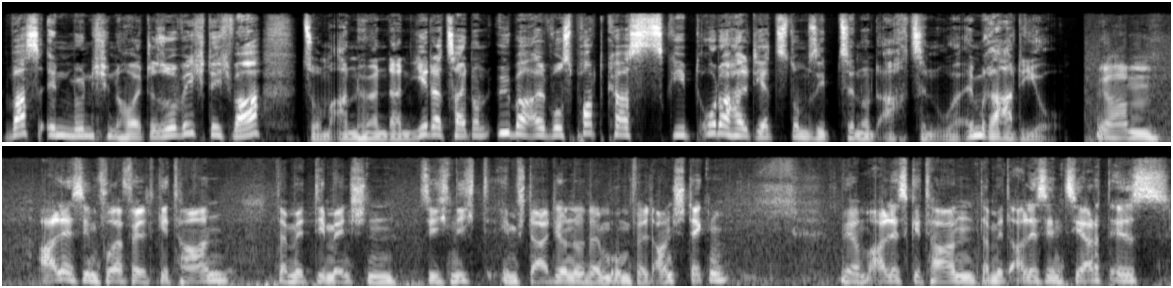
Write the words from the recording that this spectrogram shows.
was in München heute so wichtig war. Zum Anhören dann jederzeit und überall, wo es Podcasts gibt oder halt jetzt um 17 und 18 Uhr im Radio. Wir haben alles im Vorfeld getan, damit die Menschen sich nicht im Stadion oder im Umfeld anstecken. Wir haben alles getan, damit alles entzerrt ist.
